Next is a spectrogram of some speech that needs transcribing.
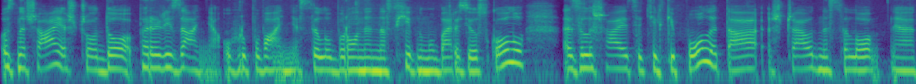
означає, що до перерізання угрупування сил оборони на східному березі Осколу е, залишається тільки поле та ще одне село е,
